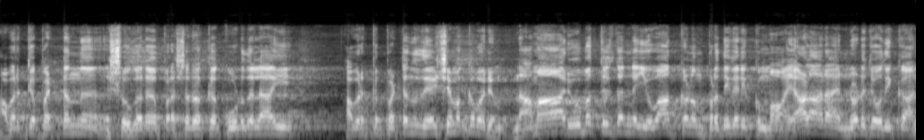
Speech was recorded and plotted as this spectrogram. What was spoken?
അവർക്ക് പെട്ടെന്ന് ഷുഗർ പ്രഷറൊക്കെ കൂടുതലായി അവർക്ക് പെട്ടെന്ന് ദേഷ്യമൊക്കെ വരും. നാം ആ രൂപത്തിൽ തന്നെ യുവാക്കളും പ്രതികരിക്കും അയാളാരാ എന്നോട് ചോദിക്കാൻ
